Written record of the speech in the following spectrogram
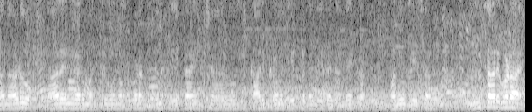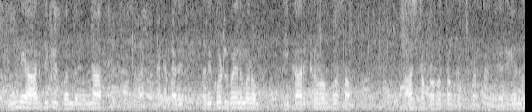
ఆనాడు నారాయణ గారు మంత్రిగా ఉన్నప్పుడు కూడా నిధులు కేటాయించారు. ఈ కార్యక్రమం జయప్రదం చేశాక అనేక పనులు చేశాం ఈసారి కూడా ఎన్ని ఆర్థిక ఇబ్బందులు ఉన్నా పది పది కోట్ల పైన మనం ఈ కార్యక్రమం కోసం రాష్ట్ర ప్రభుత్వం ఖర్చు పెడతాం. జరిగింది.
